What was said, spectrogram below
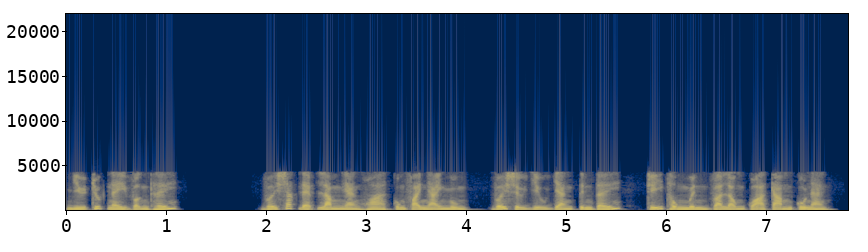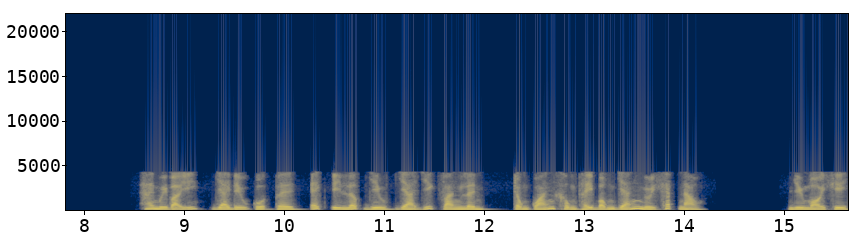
như trước nay vẫn thế. Với sắc đẹp làm ngàn hoa cũng phải ngại ngùng, với sự dịu dàng tinh tế, trí thông minh và lòng quả cảm của nàng. 27. Giai điệu của P, S, I Love You và giết vang lên, trong quán không thấy bóng dáng người khách nào. Như mọi khi,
